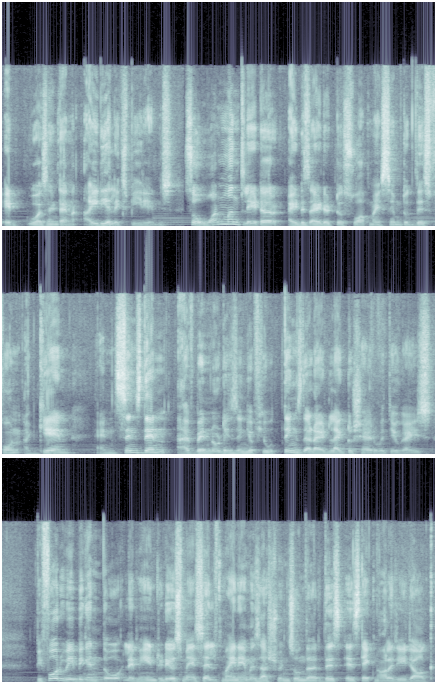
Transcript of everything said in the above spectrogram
It wasn't an ideal experience. So one month later, I decided to swap my SIM to this phone again. And since then, I've been noticing a few things that I'd like to share with you guys. Before we begin though, let me introduce myself. My name is Ashwin Sundar. This is Technology Jock.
